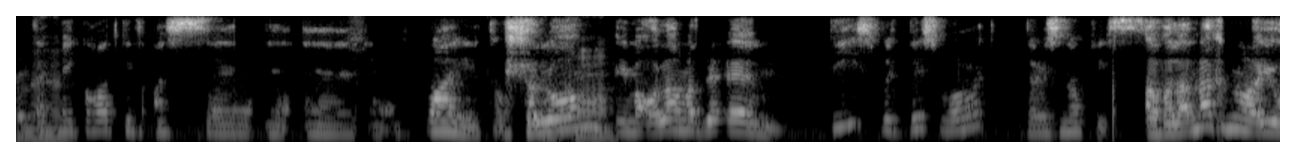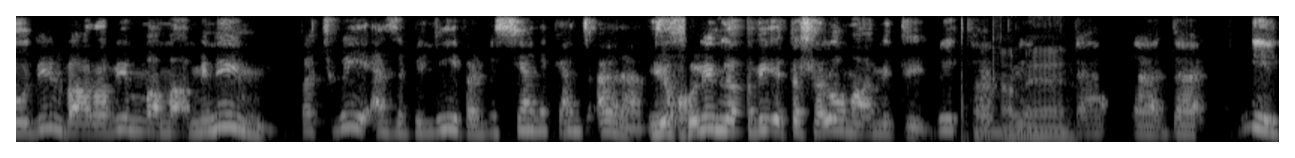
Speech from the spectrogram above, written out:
Amen. That may God give us uh, uh, uh, quiet. שלום עם העולם הזה אין. Peace with this world, there is no peace. אבל אנחנו היהודים והערבים המאמינים But we as a believer, Messianic and Arab, יכולים להביא את השלום האמיתי. we can bring the, the, the real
